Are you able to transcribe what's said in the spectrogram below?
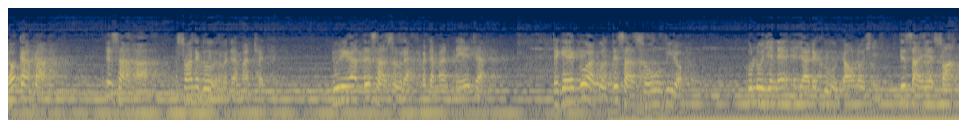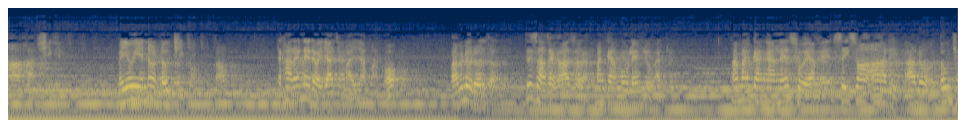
လောကမှာသစ္စာဟာအစွမ်းတကူအမတ္တမထက်တယ်လူတွေကသစ္စာဆိုတာအမတ္တမနဲကြတကယ်ကိုယ့်အကိုသစ္စာဆုံးပြီးတော့ကိုလိုချင်တဲ့အရာတစ်ခုကိုတောင်းလို့ရှိရင်သစ္စာရဲ့စွမ်းအားဟာရှိတယ်မယုံရင်တော့လုပ်ကြည့်ပေါ့နော်တခါတည်းနဲ့တော့ရချင်မှရမှာပေါ့ဘာဖြစ်လို့တော့ဆိုသစ္စာစကားဆိုတာမှန်ကန်မှုလဲလိုအပ်တယ် မမှန်ကန်ကန်လဲဆိုရမယ်စိတ်ဆွမ်းအားတွေအလုံးအသုံးချ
